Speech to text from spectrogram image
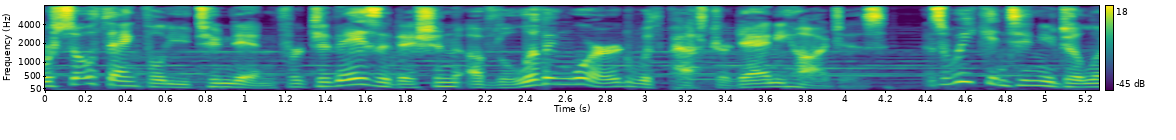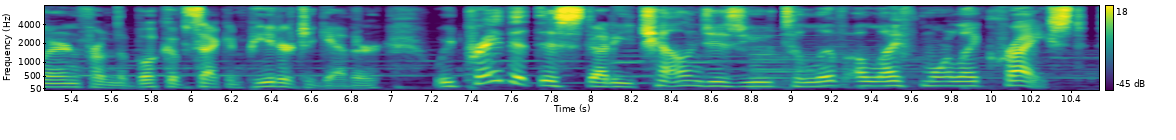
We're so thankful you tuned in for today's edition of The Living Word with Pastor Danny Hodges. As we continue to learn from the book of 2 Peter together, we pray that this study challenges you to live a life more like Christ.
